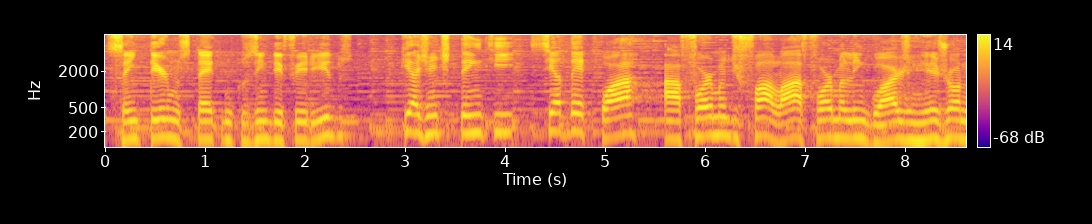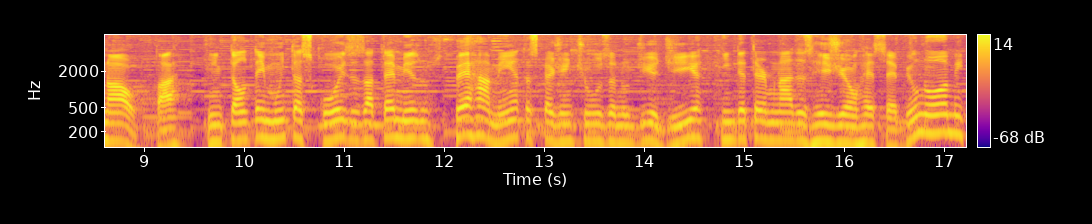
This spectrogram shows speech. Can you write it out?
sem termos técnicos indeferidos, que a gente tem que se adequar à forma de falar, à forma linguagem regional, tá? Então tem muitas coisas, até mesmo ferramentas que a gente usa no dia a dia, em determinadas regiões recebe um nome,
